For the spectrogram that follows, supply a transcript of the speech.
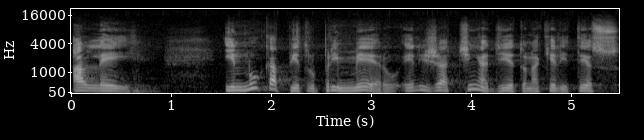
a lei. E no capítulo 1, ele já tinha dito naquele texto,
